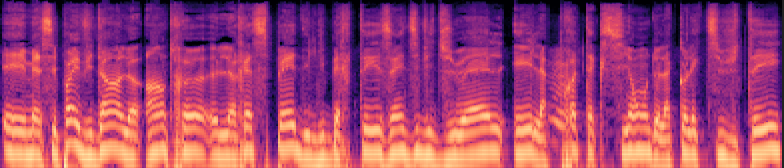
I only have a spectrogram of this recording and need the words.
Et mais c'est pas évident là, entre le respect des libertés individuelles et la mm. protection de la collectivité,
